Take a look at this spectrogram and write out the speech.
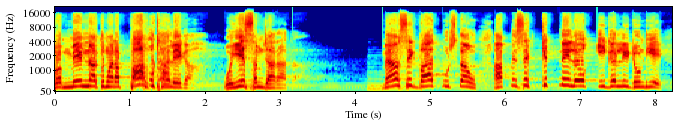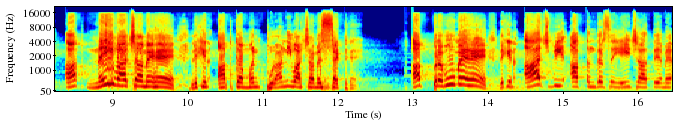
वह मेमना तुम्हारा पाप उठा लेगा। वो ये समझा रहा था। मैं आपसे एक बात पूछता हूँ, आप में से कितने लोग ईगरली ढूंढिए? आप नई वाचा में हैं, लेकिन आपका मन पुरानी वाचा में सेट है। आप प्रभु में हैं, लेकिन आज भी आप अंदर से यही चाहते हैं, मैं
